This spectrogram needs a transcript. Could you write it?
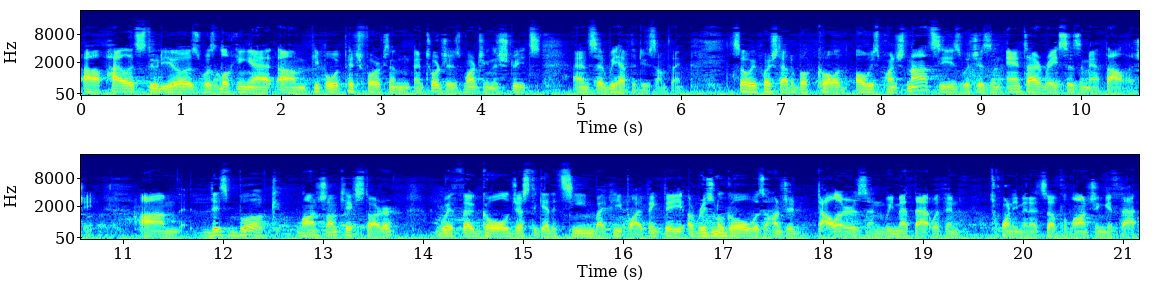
Uh, Pilot Studios was looking at um, people with pitchforks and, and, torches marching the streets and said, we have to do something. So, we pushed out a book called Always Punch Nazis, which is an anti racism anthology. Um, this book launched on Kickstarter with a goal just to get it seen by people. I think the original goal was $100, and we met that within 20 minutes of launching, if that.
